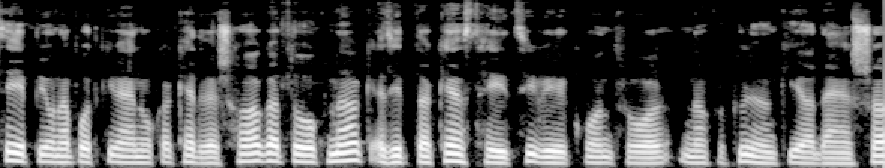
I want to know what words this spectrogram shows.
Szép jó napot kívánok a kedves hallgatóknak! Ez itt a Keszthelyi Civil Kontrollnak a külön kiadása.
